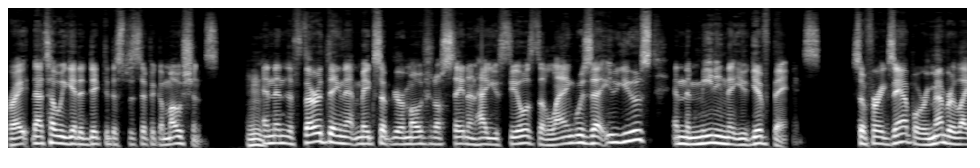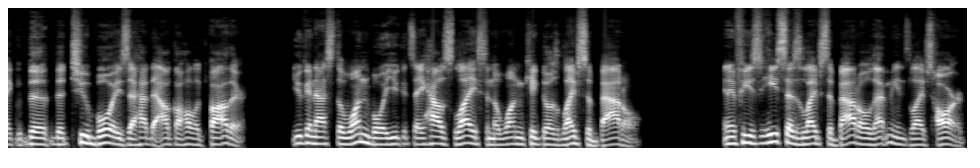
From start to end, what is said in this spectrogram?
right? That's how we get addicted to specific emotions. Mm. And then the third thing that makes up your emotional state and how you feel is the language that you use and the meaning that you give things. So for example, remember like the, the two boys that had the alcoholic father. You can ask the one boy, you could say, how's life? And the one kid goes, life's a battle. And if he's, he says life's a battle, that means life's hard.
